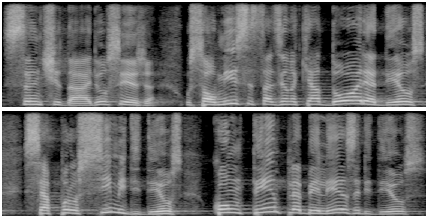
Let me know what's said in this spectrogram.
santidade. Ou seja, o salmista está dizendo que adore a Deus, se aproxime de Deus, contemple a beleza de Deus.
